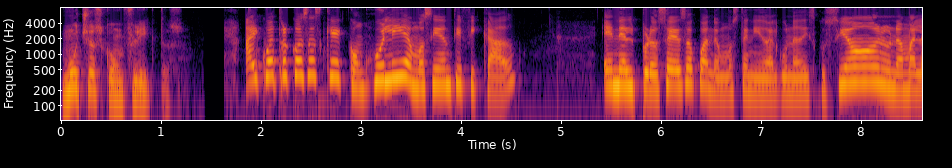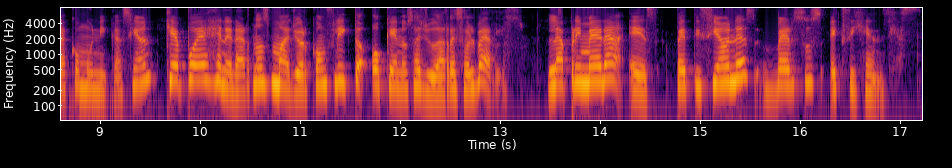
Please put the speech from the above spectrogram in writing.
muchos conflictos. Hay cuatro cosas que con Juli hemos identificado en el proceso cuando hemos tenido alguna discusión, una mala comunicación, ¿qué puede generarnos mayor conflicto o qué nos ayuda a resolverlos? La primera es peticiones versus exigencias.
